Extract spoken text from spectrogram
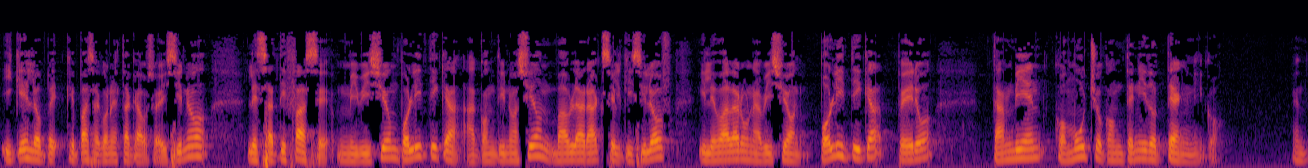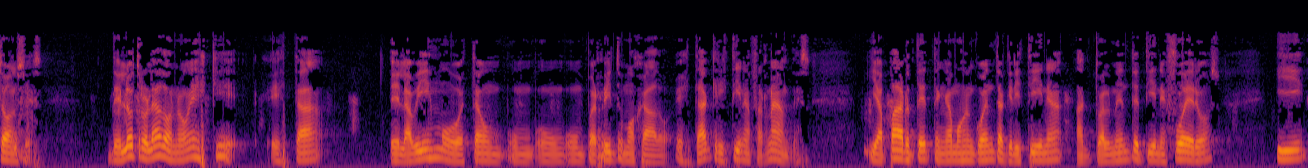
y qué es lo que pasa con esta causa. Y si no les satisface mi visión política, a continuación va a hablar Axel Kisilov y le va a dar una visión política, pero también con mucho contenido técnico. Entonces, del otro lado no es que está el abismo o está un, un perrito mojado, está Cristina Fernández. Y aparte, tengamos en cuenta, Cristina actualmente tiene fueros, y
